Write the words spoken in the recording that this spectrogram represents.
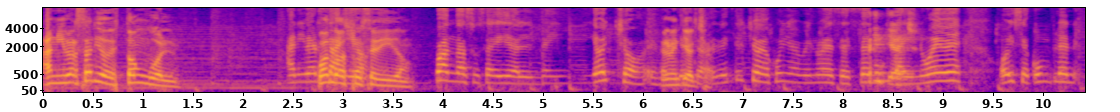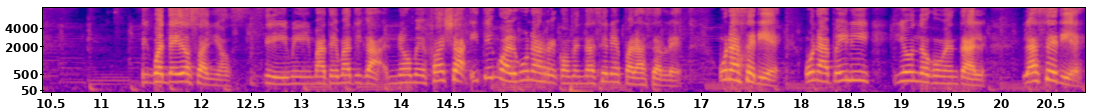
Aniversario de Stonewall. Aniversario. ¿Cuándo ha sucedido? ¿Cuándo ha sucedido? El 28. El 28. El 28 de junio de 1969. Hoy se cumplen 52 años. Sí, mi matemática no me falla. Y tengo algunas recomendaciones para hacerle. Una serie, una peli y un documental. La serie,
